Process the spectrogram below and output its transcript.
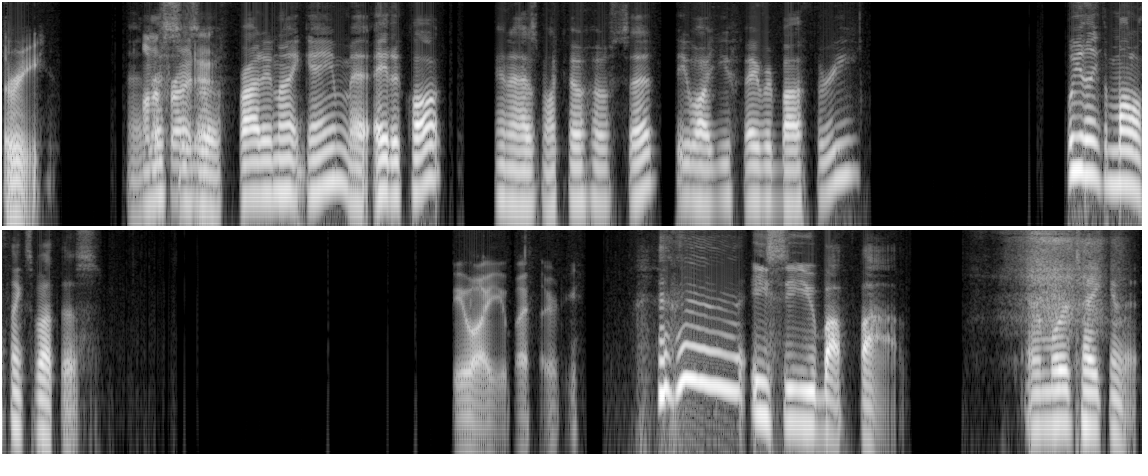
three. And On a this is a Friday night game at 8 o'clock. And as my co host said, BYU favored by three. What do you think the model thinks about this? BYU by 30. ECU by five. And we're taking it.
